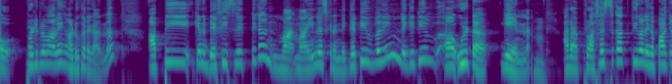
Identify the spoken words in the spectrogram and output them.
ඕ පොඩි ප්‍රමාණයෙන් අඩු කරගන්න. අපි කෙන ඩෙෆිසිට් එක මයිනස් කන නෙගටව් වලින් නෙගටව් උඩට ගේන්න. අර ප්‍රසෙස්කක් තින එක පාට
